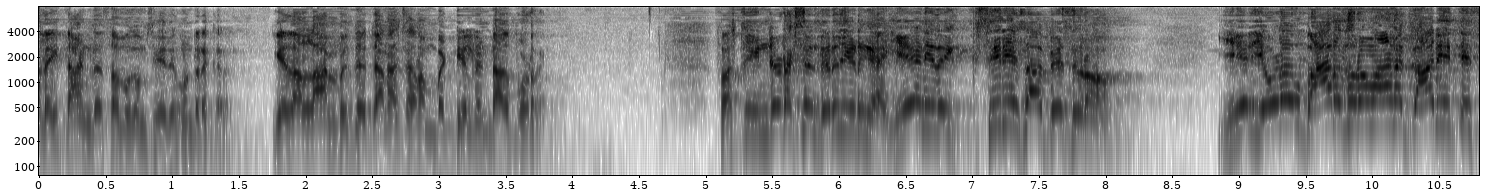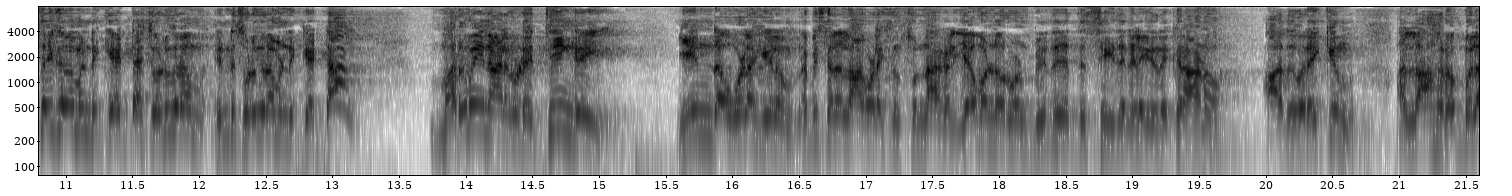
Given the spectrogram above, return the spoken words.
அதைத்தான் இந்த சமூகம் செய்து கொண்டிருக்கிறது. எதெல்லாம் வித்து தனாச்சாரம் பட்டியல் ரெண்டாவது போடுறேன். ஃபர்ஸ்ட் இன்ட்ரோடக்ஷன் தெரிஞ்சுக்கிடுங்க. ஏன் இதை சீரியஸா பேசுகிறோம்? ஏன் எவ்வளவு பாரதூரமான காரியத்தை செய்கிறோம் என்று கேட்ட சொல்கிறோம் என்று சொல்கிறோம் என்று கேட்டால் மறுமை நாளுடைய தீங்கை இந்த உலகிலும் நபி சொல்லா உலகம் சொன்னார்கள் எவன் ஒருவன் பிதத்து செய்த நிலையில் இருக்கிறானோ அது வரைக்கும் அல்லாஹ் ரப்பல்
